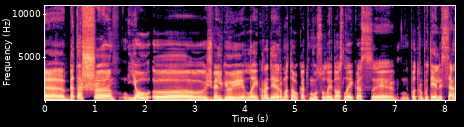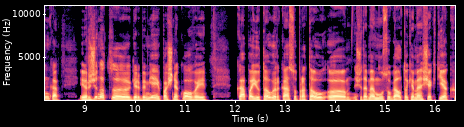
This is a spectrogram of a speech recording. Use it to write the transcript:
E, bet aš e, jau e, žvelgiu į laikrodį ir matau, kad mūsų laidos laikas po truputėlį senka. Ir žinot, gerbėmieji pašnekovai, ką pajutau ir ką supratau šitame mūsų gal tokiame šiek tiek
